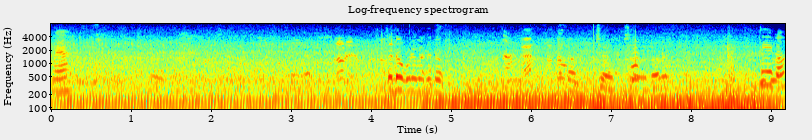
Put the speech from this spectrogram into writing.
뭐야? Hả? Đâu đâu? Chờ chờ đó đấy. 어떻게 가?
